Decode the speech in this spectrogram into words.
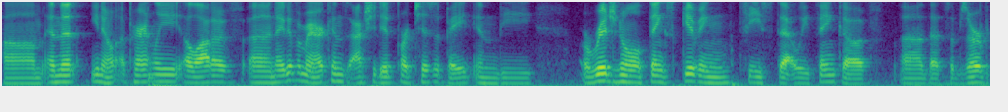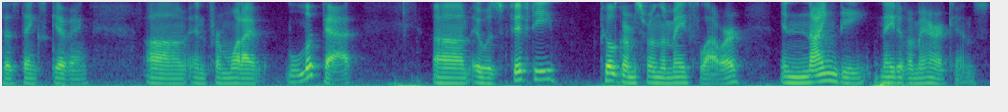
Um, and then, you know, apparently a lot of uh, Native Americans actually did participate in the original Thanksgiving feast that we think of uh, that's observed as Thanksgiving. Um, and from what I looked at, um, it was 50 pilgrims from the Mayflower and 90 Native Americans.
